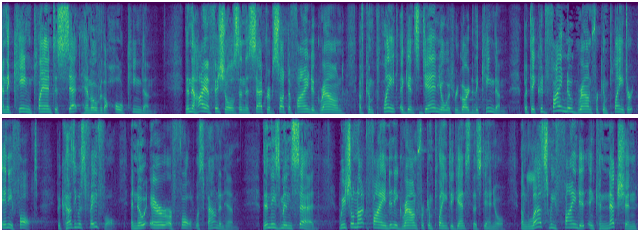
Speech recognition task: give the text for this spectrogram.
and the king planned to set him over the whole kingdom. Then the high officials and the satraps sought to find a ground of complaint against Daniel with regard to the kingdom, but they could find no ground for complaint or any fault because he was faithful and no error or fault was found in him. Then these men said, We shall not find any ground for complaint against this Daniel unless we find it in connection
